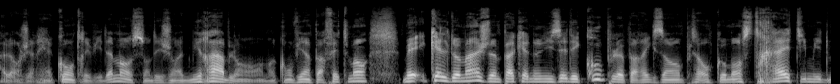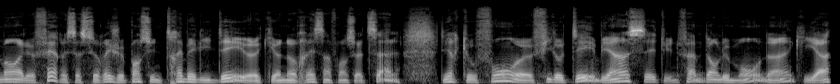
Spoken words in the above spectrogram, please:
Alors j'ai rien contre évidemment, ce sont des gens admirables, on, en convient parfaitement, mais quel dommage de ne pas canoniser des couples par exemple. On commence très timidement à le faire et ça serait je pense une très belle idée euh, qui honorerait Saint François de Sales. Dire qu'au fond euh, eh bien c'est une femme dans le monde hein, qui a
